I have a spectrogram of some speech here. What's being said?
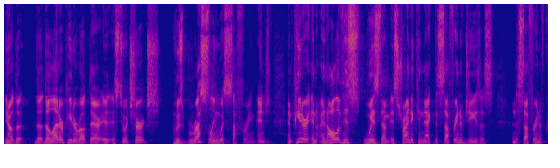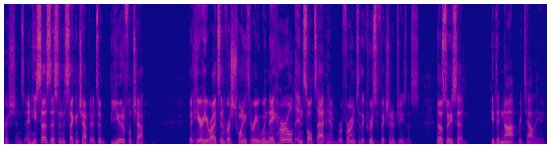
You know, the, the, the letter Peter wrote there is, is to a church who's wrestling with suffering. And, and Peter, in, in all of his wisdom, is trying to connect the suffering of Jesus and the suffering of Christians. And he says this in the second chapter. It's a beautiful chapter. But here he writes in verse 23 when they hurled insults at him, referring to the crucifixion of Jesus, notice what he said. He did not retaliate.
